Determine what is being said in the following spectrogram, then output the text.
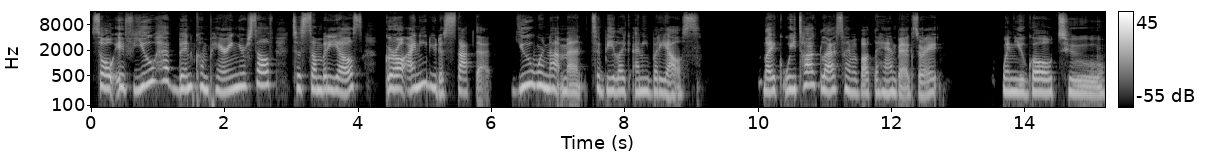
So if you have been comparing yourself to somebody else, girl, I need you to stop that. You were not meant to be like anybody else. Like we talked last time about the handbags, right? When you go to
